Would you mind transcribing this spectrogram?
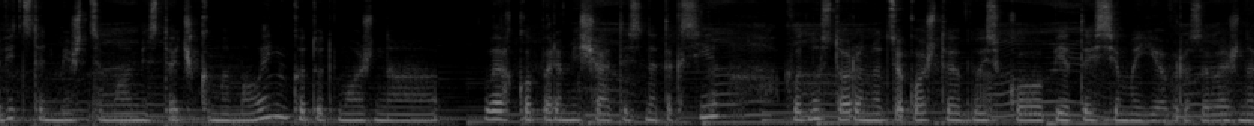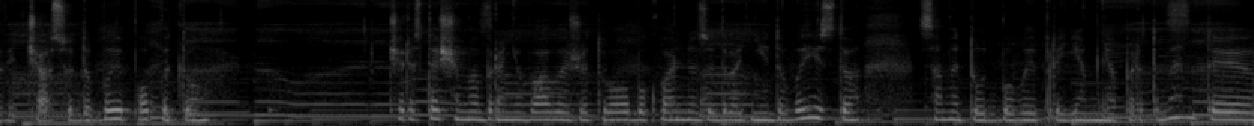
Відстань між цими містечками маленька. Тут можна легко переміщатись на таксі. В одну сторону це коштує близько 5-7 євро, залежно від часу доби і попиту. Через те, що ми бронювали житло буквально за два дні до виїзду, саме тут були приємні апартаменти,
